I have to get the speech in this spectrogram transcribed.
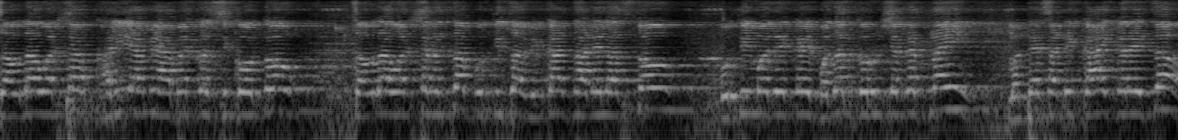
चौदा वर्षाखाली आम्ही अभ्यास शिकवतो. चौदा वर्षानंतर बुद्धीचा विकास झालेला असतो. बुद्धीमध्ये काही बदल करू शकत नाही. मग त्यासाठी काय करायचं?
